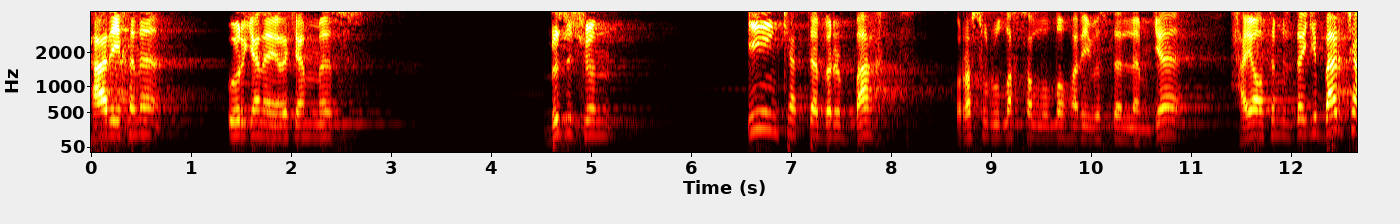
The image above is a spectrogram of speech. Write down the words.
tarixini o'rganar ekanmiz. Biz uchun eng katta bir baxt rasululloh sollallohu alayhi vasallamga hayotimizdagi barcha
